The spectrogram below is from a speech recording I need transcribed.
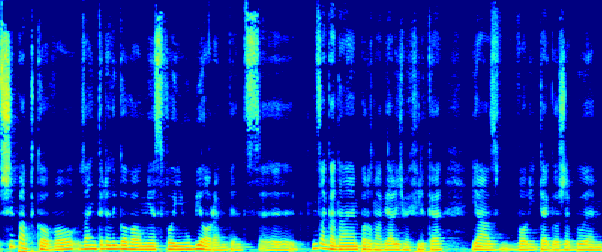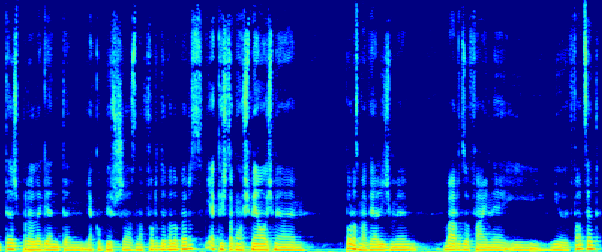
Przypadkowo zaintrygował mnie swoim ubiorem, więc yy, zagadałem, porozmawialiśmy chwilkę. Ja z woli tego, że byłem też prelegentem jako pierwszy raz na For Developers, jakąś taką śmiałość miałem. Porozmawialiśmy, bardzo fajny i miły facet.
